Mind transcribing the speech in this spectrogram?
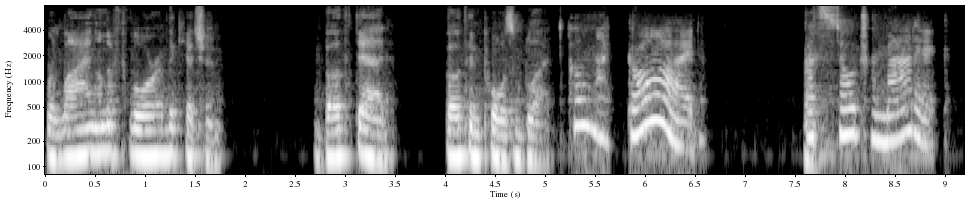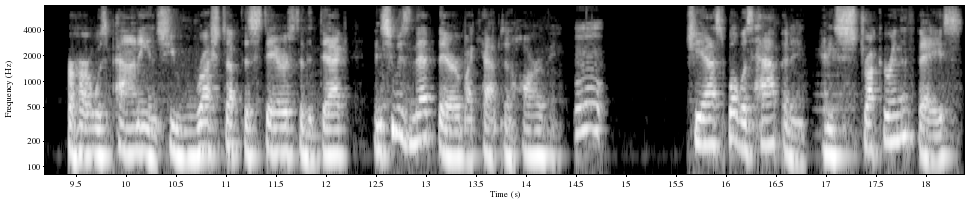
were lying on the floor of the kitchen, both dead, both in pools of blood. Oh my god. That's so traumatic. Her heart was pounding, and she rushed up the stairs to the deck, and she was met there by Captain Harvey. She asked what was happening, and he struck her in the face,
